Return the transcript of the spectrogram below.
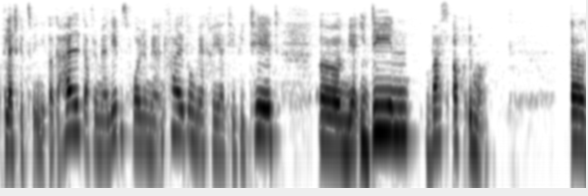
Vielleicht gibt es weniger Gehalt, dafür mehr Lebensfreude, mehr Entfaltung, mehr Kreativität, äh, mehr Ideen, was auch immer. Äh,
